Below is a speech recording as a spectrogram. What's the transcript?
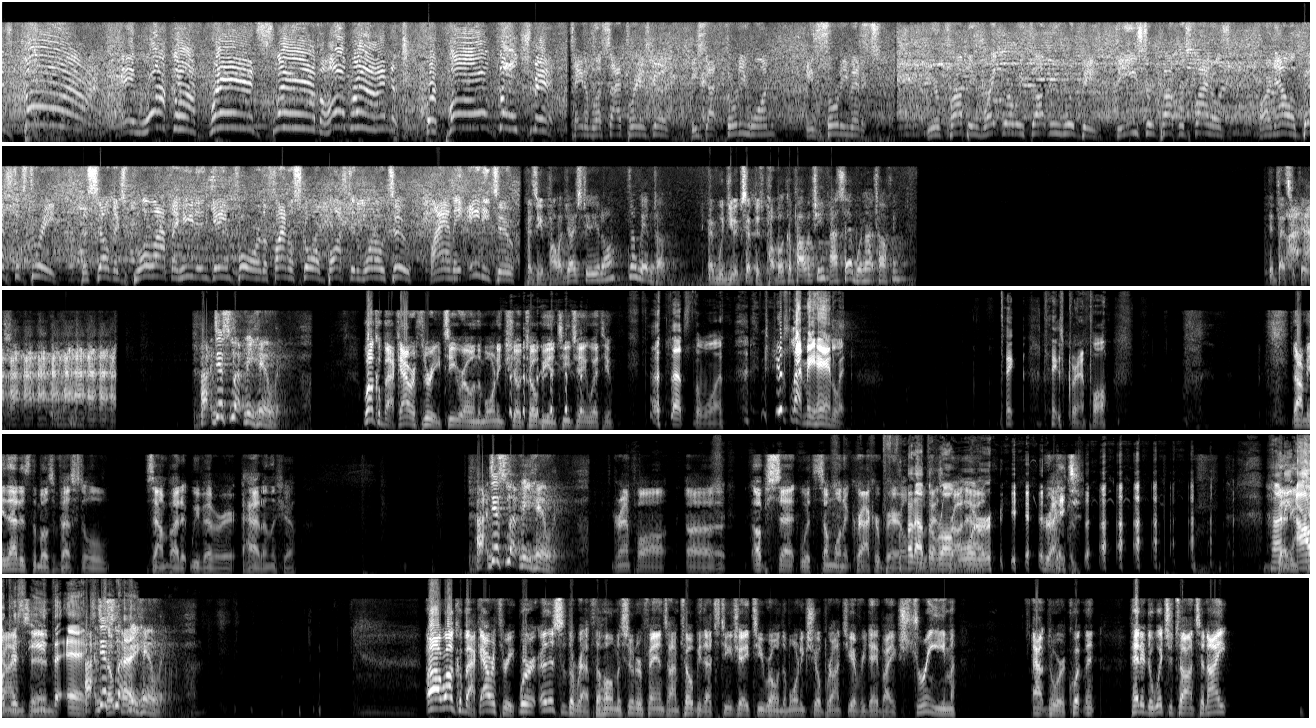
is gone! A walk-off grand slam home run for Paul Goldschmidt. Tatum left side three is good. He's got 31 in 30 minutes. We're probably right where we thought we would be. The Eastern Conference Finals are now a best of three. The Celtics blow out the Heat in Game Four. The final score: Boston 102, Miami 82. Has he apologized to you at all? No, we haven't talked. Uh, Would you accept his public apology? I said we're not talking. If that's the case. Uh, just let me handle it. Welcome back. Hour three, T Row in the morning show. Toby and TJ with you. That's the one. Just let me handle it. Thank, thanks, Grandpa. I mean, that is the most Vestal soundbite we've ever had on the show. Uh, just let me handle it. Grandpa uh, upset with someone at Cracker Barrel. Brought out the wrong order. out- right. Honey, Betty I'll just in. eat the eggs. Uh, It's just let me handle it. Uh, welcome back. Hour three. We're uh, this is the ref, the home of Sooner fans. I'm Toby. That's TJ T Row in the morning show, brought to you every day by Extreme Outdoor Equipment. Headed to Wichita tonight.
